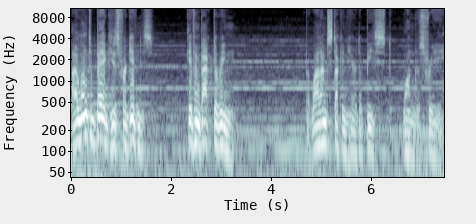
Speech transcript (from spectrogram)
I want to beg his forgiveness. Give him back the ring. But while I'm stuck in here, the beast wanders free.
